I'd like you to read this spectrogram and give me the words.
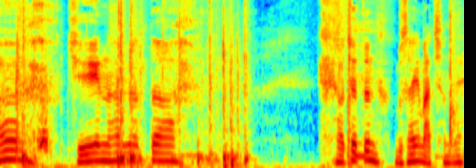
아, 긴 하루였다. 어쨌든 무사히 마쳤네.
